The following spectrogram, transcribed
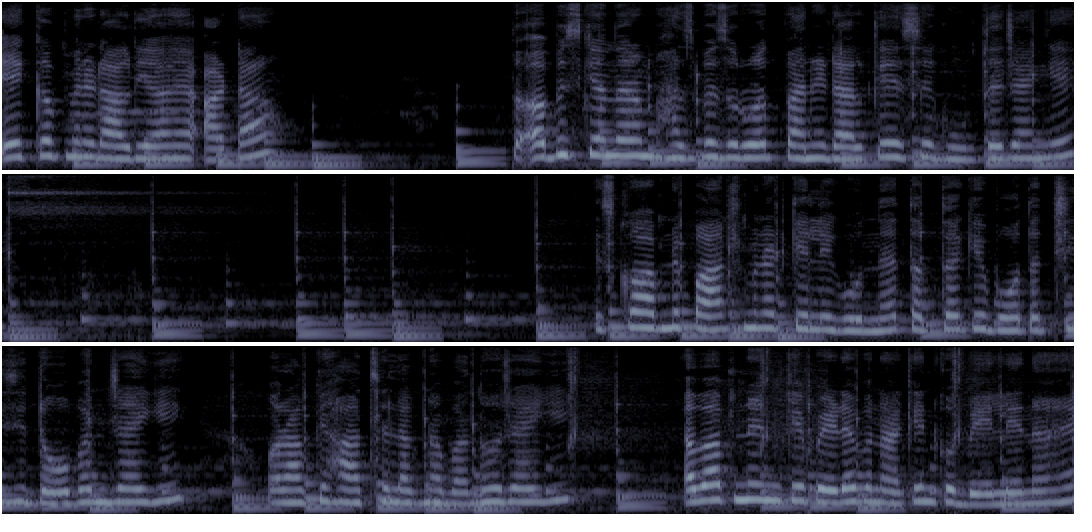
एक कप मैंने डाल दिया है आटा। तो अब इसके अंदर हम हंसबे ज़रूरत पानी डाल के इसे गूंदते जाएँगे। इसको आपने पाँच मिनट के लिए गूंदना है, तब तक ये बहुत अच्छी सी डो बन जाएगी और आपके हाथ से लगना बंद हो जाएगी। अब आपने इनके पेड़े बना के इनको बेल लेना है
